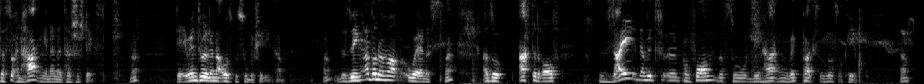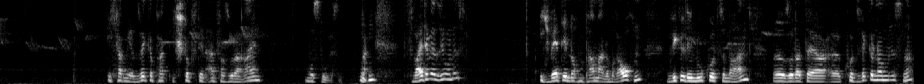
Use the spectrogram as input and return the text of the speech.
dass du einen Haken in deine Tasche steckst, ne? der eventuell deine Ausrüstung beschädigen kann. Ne? Deswegen einfach nur immer Awareness. Ne? Also achte drauf, sei damit äh, konform, dass du den Haken wegpackst und sagst, okay, ich habe ihn jetzt weggepackt, ich stopfe den einfach so da rein. Musst du wissen. Mhm. Zweite Version ist, ich werde den noch ein paar Mal gebrauchen, wickel den nur kurz in der Hand, äh, sodass der äh, kurz weggenommen ist ne?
